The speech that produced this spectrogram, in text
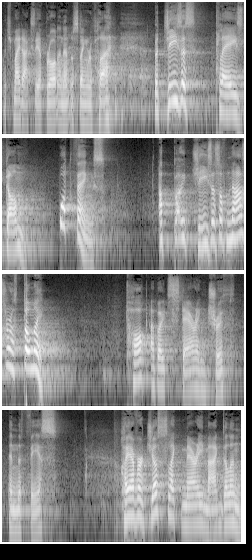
Which might actually have brought an interesting reply. But Jesus plays dumb what things? About Jesus of Nazareth, dummy. Talk about staring truth in the face. However, just like Mary Magdalene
